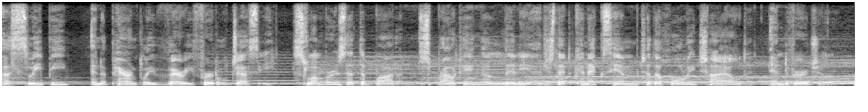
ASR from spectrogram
A sleepy and apparently very fertile Jesse slumbers at the bottom, sprouting a lineage that connects him to the Holy Child and Virgin.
